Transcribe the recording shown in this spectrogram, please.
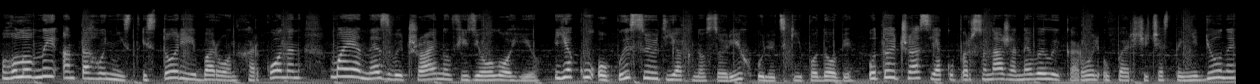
Головний антагоніст історії барон Харконен має незвичайну фізіологію, яку описують як носоріг у людській подобі. У той час, як у персонажа невелика роль у першій частині Дюни,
